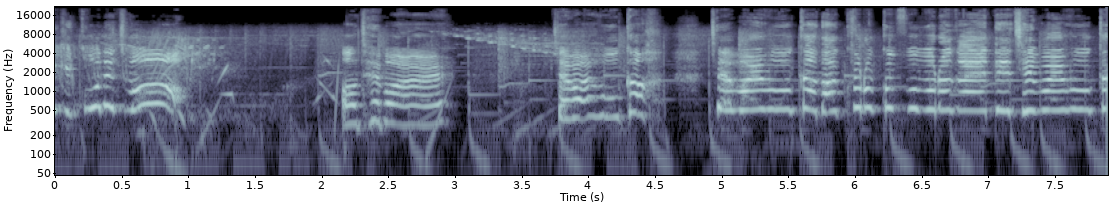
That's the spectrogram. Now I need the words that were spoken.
얘기 꺼내지 마! 아 제발 제발 호우카 제발 호우카 나 크로코 뽑으러 가야 돼 제발 호우카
